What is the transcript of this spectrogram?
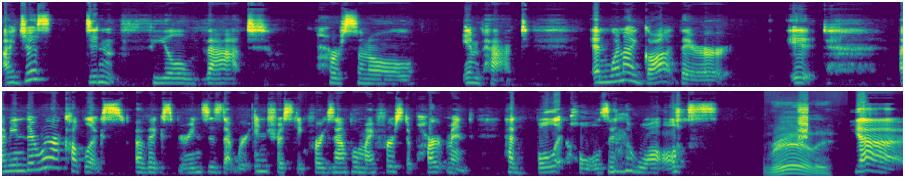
I just didn't feel that personal impact. And when I got there, it, I mean, there were a couple ex- of experiences that were interesting. For example, my first apartment had bullet holes in the walls. Really? Yeah,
